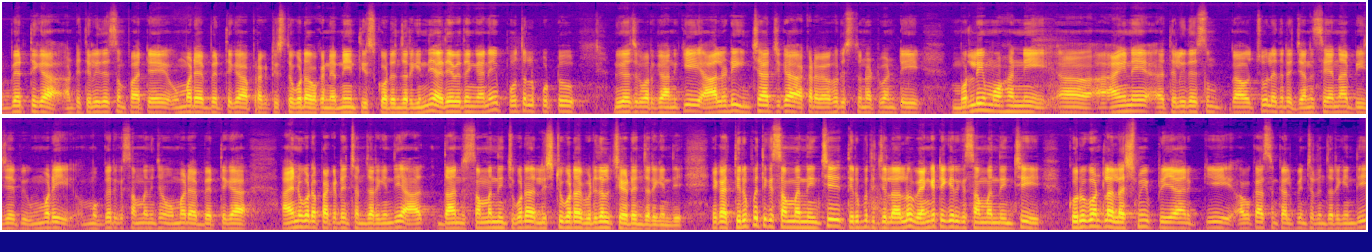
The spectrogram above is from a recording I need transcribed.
అభ్యర్థిగా అంటే తెలుగుదేశం పార్టీ ఉమ్మడి అభ్యర్థిగా ప్రకటిస్తూ కూడా ఒక నిర్ణయం తీసుకోవడం జరిగింది. అదేవిధంగానే పూతల పుట్టు నియోజకవర్గానికి ఆల్రెడీ ఇన్ఛార్జిగా అక్కడ వ్యవహరిస్తున్నటువంటి మురళీమోహన్ని ఆయనే తెలుగుదేశం కావచ్చు లేదంటే జనసేన బీజేపీ ఉమ్మడి ముగ్గురికి సంబంధించిన ఉమ్మడి అభ్యర్థిగా ఆయన కూడా ప్రకటించడం జరిగింది. దానికి సంబంధించి కూడా లిస్టు కూడా విడుదల చేయడం జరిగింది. ఇక తిరుపతికి సంబంధించి తిరుపతి జిల్లాలో వెంకటగిరికి సంబంధించి కురుగొంట్ల లక్ష్మీ ప్రియాకి అవకాశం కల్పించడం జరిగింది.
